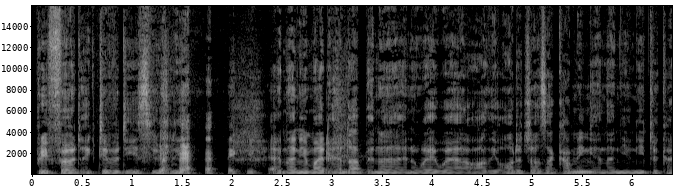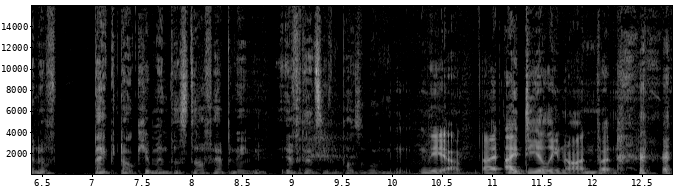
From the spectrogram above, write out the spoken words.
preferred activities usually yeah. and then you might end up in a in a way where all the auditors are coming and then you need to kind of back document the stuff happening if that's even possible mm, yeah I, ideally not mm. but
